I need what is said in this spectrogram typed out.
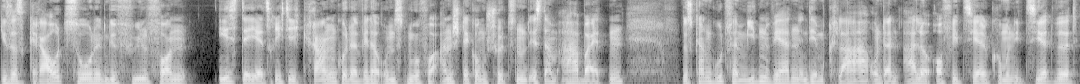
Dieses Grauzonengefühl von ist der jetzt richtig krank oder will er uns nur vor Ansteckung schützen und ist am Arbeiten? Das kann gut vermieden werden, indem klar und an alle offiziell kommuniziert wird,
